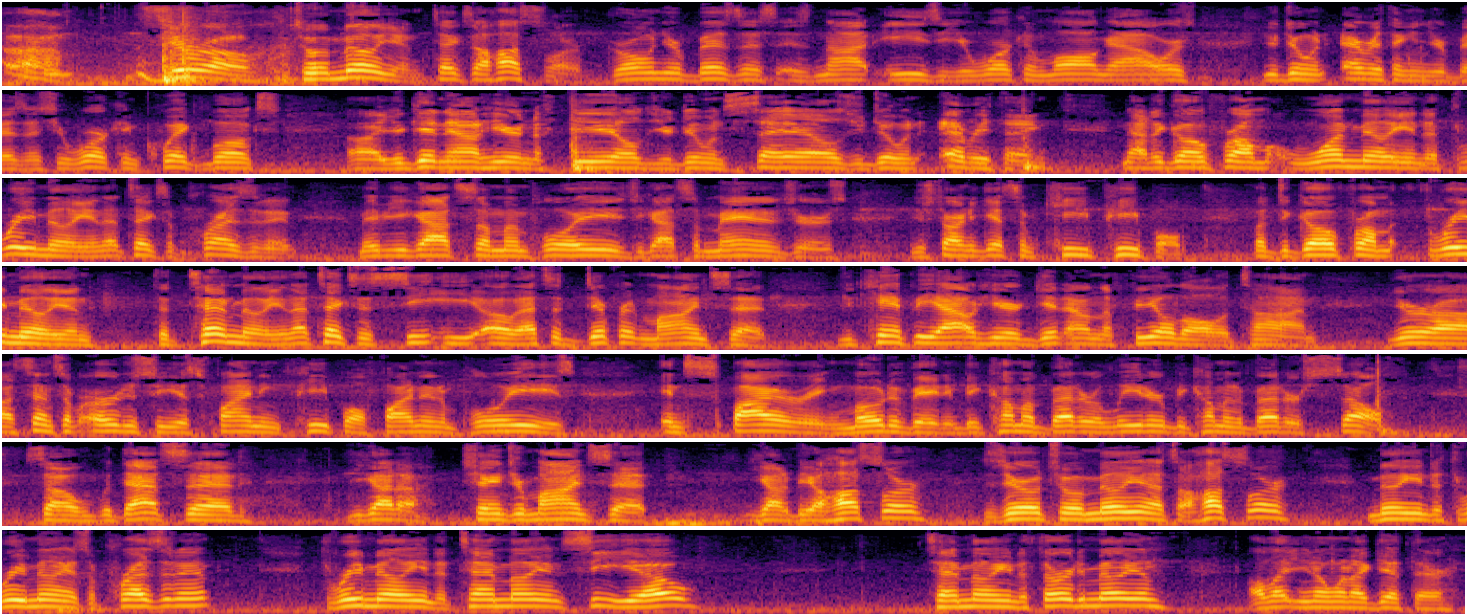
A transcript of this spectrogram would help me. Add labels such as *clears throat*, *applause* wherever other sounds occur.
*clears throat* zero to a million takes a hustler. Growing your business is not easy. You're working long hours. You're doing everything in your business. You're working QuickBooks. Uh, you're getting out here in the field. You're doing sales. You're doing everything. Now to go from 1 million to 3 million, that takes a president. Maybe you got some employees, you got some managers, you're starting to get some key people. But to go from 3 million to 10 million, that takes a CEO. That's a different mindset. You can't be out here getting out in the field all the time. Your uh, sense of urgency is finding people, finding employees, inspiring, motivating, become a better leader, becoming a better self. So with that said, you got to change your mindset. You got to be a hustler. Zero to a million, that's a hustler. Million to three million, that's a president. Three million to 10 million, CEO. 10 million to 30 million. I'll let you know when I get there.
